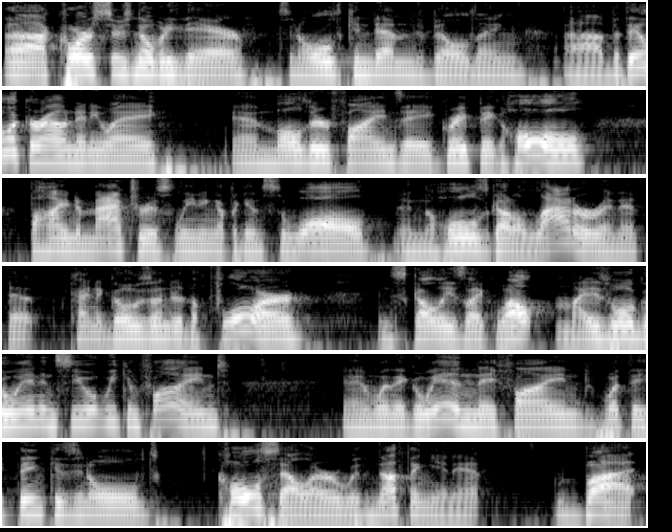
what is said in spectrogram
Uh, of course, there's nobody there. It's an old condemned building, uh, but they look around anyway, and Mulder finds a great big hole behind a mattress leaning up against the wall, and the hole's got a ladder in it that kind of goes under the floor. And Scully's like, well, might as well go in and see what we can find. And when they go in, they find what they think is an old coal cellar with nothing in it. But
